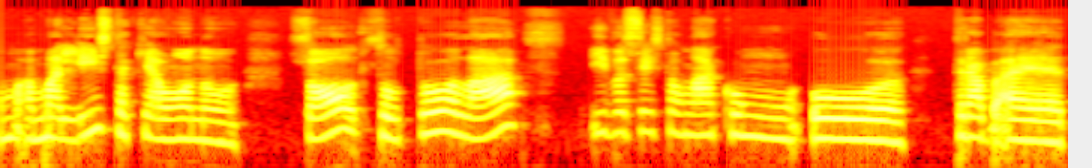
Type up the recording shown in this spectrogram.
uma lista que a ONU sol, soltou lá e vocês estão lá com o é,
